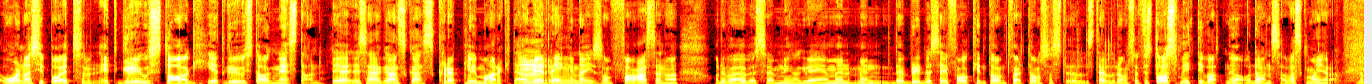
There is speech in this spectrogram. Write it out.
ordnas ju på ett, ett grustag, i ett grustag nästan. Det, är- det är så här ganska skröplig mark där, och det regnar ju som fasen och, och det var översvämning och grejer, men, men det brydde sig folk inte om, tvärtom så ställ- ställde de sig förstås mitt i vattnet och dansade, vad ska man göra? Ja.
